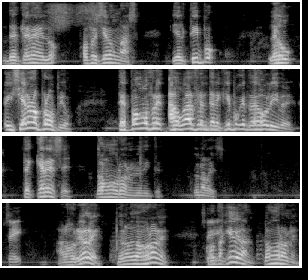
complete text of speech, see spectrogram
de tenerlo, ofrecieron más. Y el tipo le hicieron lo propio. Te pongo a jugar frente al equipo que te dejó libre. Te crece. Dos jorrones le diste de una vez. Sí. A los Orioles, de una vez dos jorrones. Sí. Contra Cleveland, dos jorrones.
